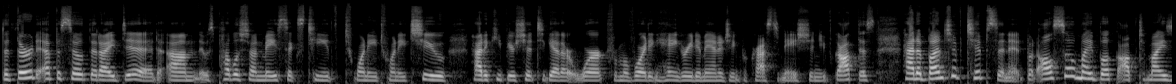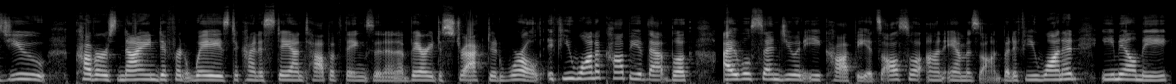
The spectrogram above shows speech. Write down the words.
The third episode that I did, um, it was published on May 16th, 2022, How to Keep Your Shit Together at Work from Avoiding Hangry to Managing Procrastination. You've got this, had a bunch of tips in it, but also my book, Optimized You, covers nine different ways to kind of stay on top of things in a very distracted world. If you want a copy of that book, I will send you an e copy. It's also on Amazon, but if you want it, email me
